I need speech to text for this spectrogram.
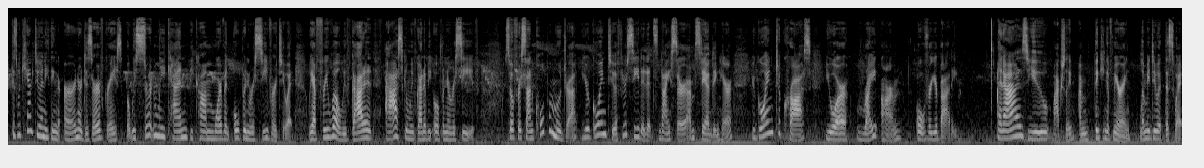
Because we can't do anything to earn or deserve grace, but we certainly can become more of an open receiver to it. We have free will. We've got to ask and we've got to be open to receive. So for Sankalpa Mudra, you're going to, if you're seated, it's nicer, I'm standing here, you're going to cross your right arm over your body. And as you, actually, I'm thinking of mirroring. Let me do it this way.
